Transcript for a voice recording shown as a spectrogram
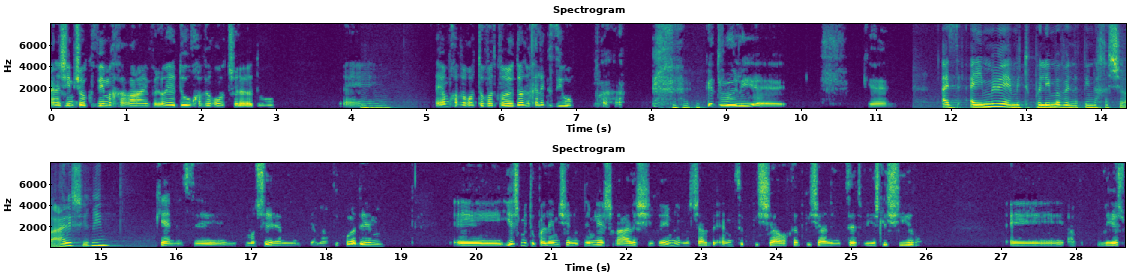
אנשים שעוקבים אחריי ולא ידעו, חברות שלא ידעו. אה, היום חברות טובות כבר יודעות וחלק זיהו. כתבו לי, אה, כן. אז האם אה, מטופלים אבל נותנים לך השראה לשירים? כן, אז אה, כמו שאמרתי קודם, אה, יש מטופלים שנותנים לי השראה לשירים, למשל באמצע פגישה או אחרי פגישה אני יוצאת ויש לי שיר, אה, ויש,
